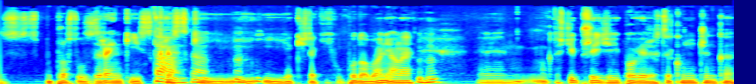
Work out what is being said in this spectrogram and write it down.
z, po prostu z ręki, z Tak, kreski tak. i, i jakichś takich upodobań, ale ym, ktoś ci przyjdzie i powie, że chce koniczynkę,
